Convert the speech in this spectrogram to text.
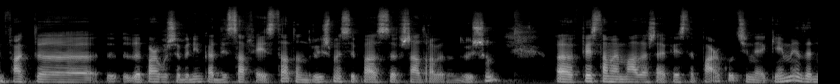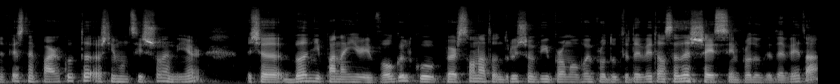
në fakt dhe parku Shebenik ka disa festa të ndryshme sipas fshatrave të ndryshëm. Festa më e madhe është ajo festë e parkut që ne e kemi dhe në festën e parkut është një mundësi shumë e mirë që bëhet një panair i vogël ku persona të ndryshëm vijnë promovojnë produktet e veta ose dhe shesin produktet e veta.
